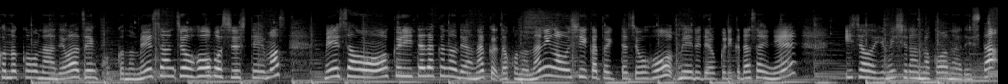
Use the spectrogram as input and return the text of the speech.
このコーナーでは全国の名産情報を募集しています。名産をお送りいただくのではなくどこの何が美味しいかといった情報をメールでお送りくださいね。以上「ゆみしらん」のコーナーでした。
